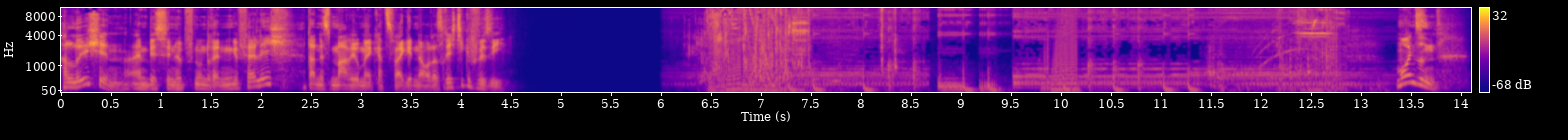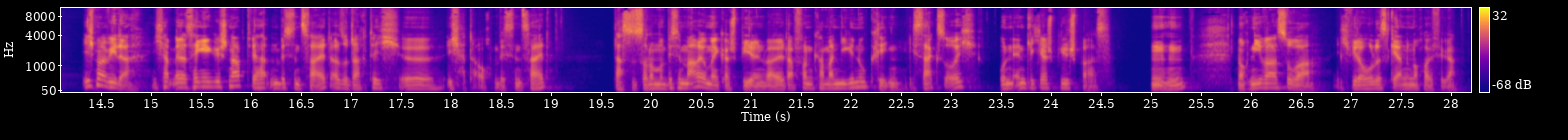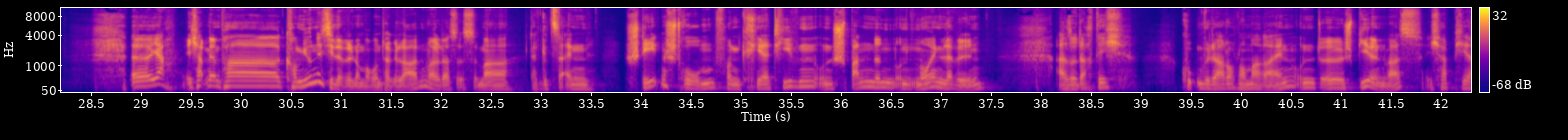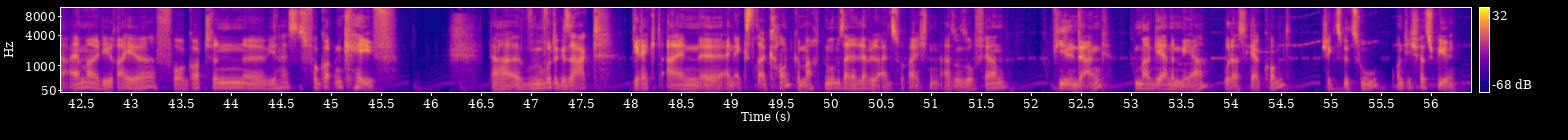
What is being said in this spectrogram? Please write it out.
Hallöchen, ein bisschen hüpfen und rennen gefällig? Dann ist Mario Maker 2 genau das Richtige für Sie. Moinsen, ich mal wieder. Ich habe mir das Hänge geschnappt, wir hatten ein bisschen Zeit, also dachte ich, äh, ich hatte auch ein bisschen Zeit. Lass uns doch noch mal ein bisschen Mario Maker spielen, weil davon kann man nie genug kriegen. Ich sag's euch, unendlicher Spielspaß. Mhm. Noch nie war es so wahr. Ich wiederhole es gerne noch häufiger. Äh, ja, ich habe mir ein paar Community-Level nochmal runtergeladen, weil das ist immer, da gibt's einen steten Strom von kreativen und spannenden und neuen Leveln. Also dachte ich, gucken wir da doch nochmal rein und äh, spielen was. Ich habe hier einmal die Reihe Forgotten, äh, wie heißt es, Forgotten Cave. Da wurde gesagt, direkt ein, äh, ein extra Account gemacht, nur um seine Level einzureichen. Also insofern, vielen Dank. Immer gerne mehr, wo das herkommt. Schickt's mir zu und ich werde spielen.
